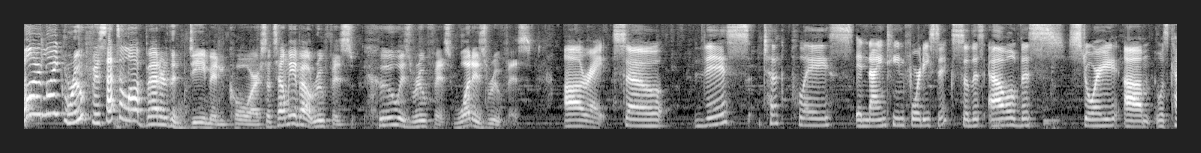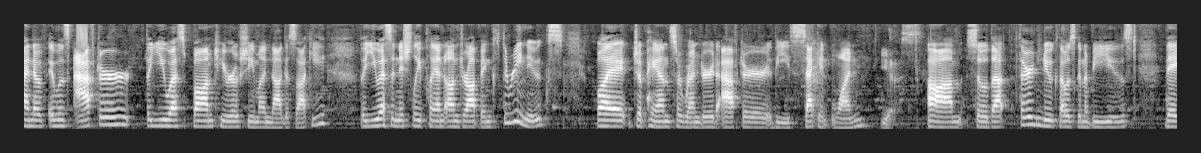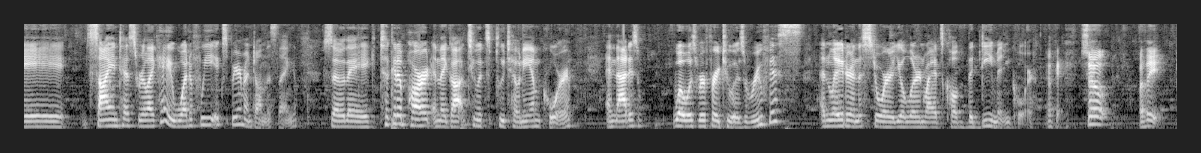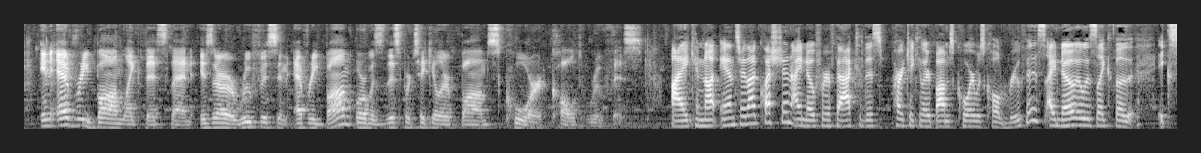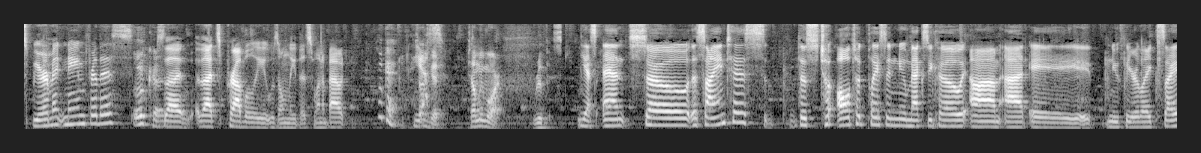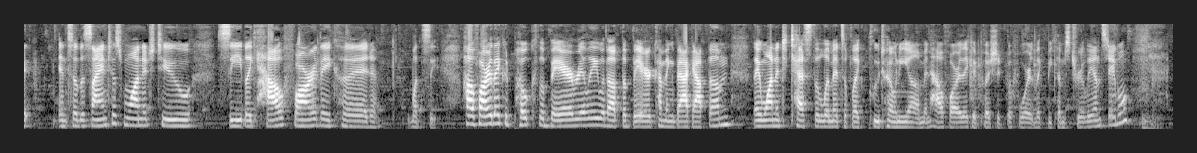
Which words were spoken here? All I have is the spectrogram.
Well, I like Rufus. That's a lot better than demon core. So tell me about Rufus. Who is Rufus? What is Rufus? All right. So this took place in 1946. So this all of this story um, was kind of it was after the U.S. bombed Hiroshima and Nagasaki. The U.S. initially planned on dropping three nukes, but Japan surrendered after the second one. Yes. Um, so that third nuke that was going to be used, they scientists were like, "Hey, what if we experiment on this thing?" So they took it apart and they got to its plutonium core, and that is what was referred to as Rufus. And later in the story, you'll learn why it's called the Demon Core. Okay. So are they in every bomb like this? Then is there a Rufus in every bomb, or was this particular bomb's core called Rufus? I cannot answer that question. I know for a fact this particular bomb's core was called Rufus. I know it was like the experiment name for this. Okay. So that, that's probably it was only this one about. Okay. Sounds Yes. good. Tell me more. Rufus. Yes, and so the scientists, this t- all took place in New Mexico um, at a nuclear like site, and so the scientists wanted to see like how far they could. Let's see how far they could poke the bear really without the bear coming back at them. They wanted to test the limits of like plutonium and how far they could push it before it like becomes truly unstable.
